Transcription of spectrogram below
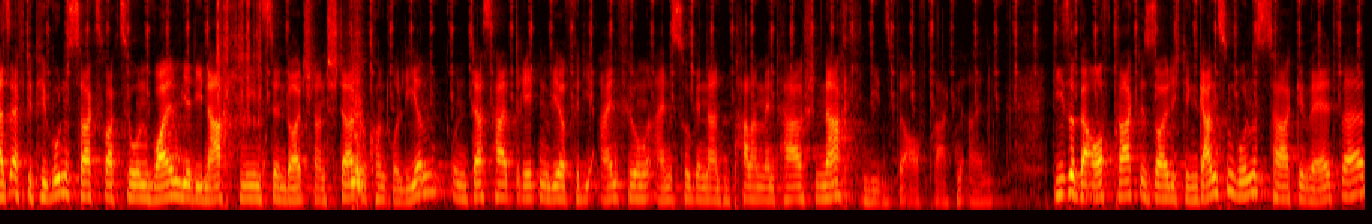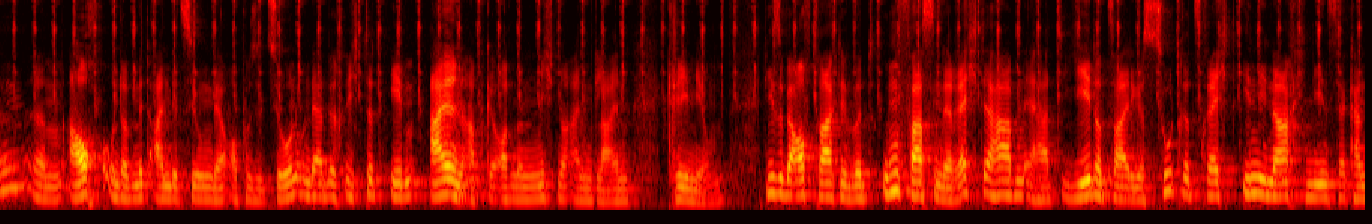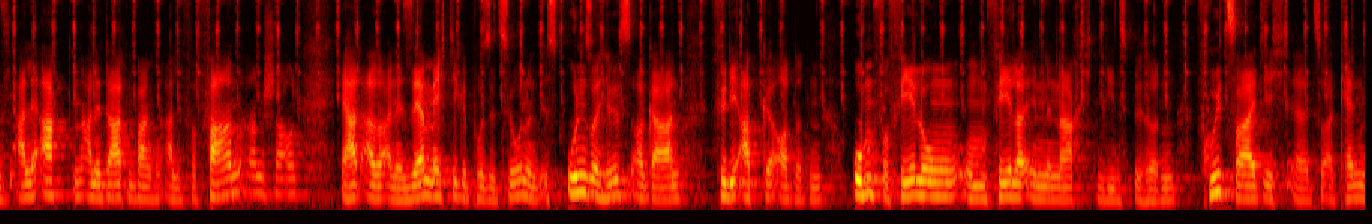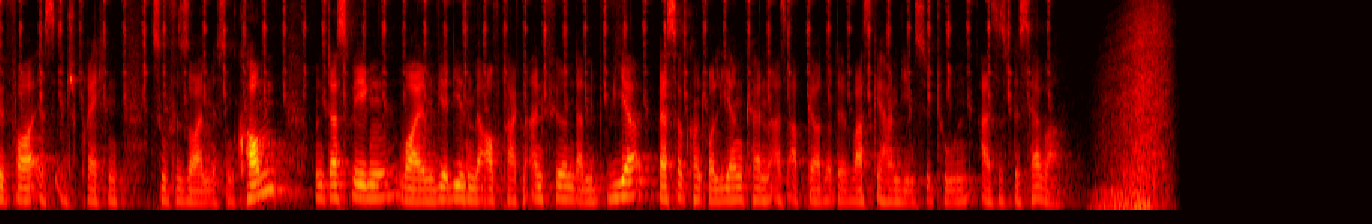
Als FDP-Bundestagsfraktion wollen wir die Nachrichtendienste in Deutschland stärker kontrollieren und deshalb treten wir für die Einführung eines sogenannten parlamentarischen Nachrichtendienstbeauftragten ein. Dieser Beauftragte soll durch den ganzen Bundestag gewählt werden, ähm, auch unter Miteinbeziehung der Opposition und er berichtet eben allen Abgeordneten, nicht nur einem kleinen Gremium. Dieser Beauftragte wird umfassende Rechte haben. Er hat jederzeitiges Zutrittsrecht in die Nachrichtendienste. Er kann sich alle Akten, alle Datenbanken, alle Verfahren anschauen. Er hat also eine sehr mächtige Position und ist unser Hilfsorgan für die Abgeordneten, um Verfehlungen, um Fehler in den Nachrichtendienstbehörden frühzeitig äh, zu erkennen, bevor es entsprechend zu Versäumnissen kommt. Und deswegen wollen wir diesen Beauftragten einführen, damit wir besser kontrollieren können als Abgeordnete, was Geheimdienste tun, als es bisher war.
